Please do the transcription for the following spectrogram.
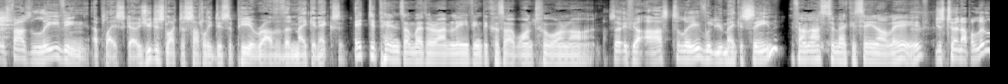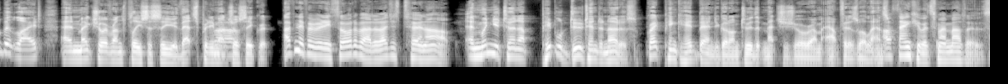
As far as leaving a place goes, you just like to subtly disappear rather than make an exit. It depends on whether I'm leaving because I want to or not. So if you're asked to leave, will you make a scene? If I'm asked to make a scene, I'll leave. Just turn up a little bit late and make sure everyone's pleased to see you. That's pretty much your secret. I've never really thought about it. I just turn up. And when you turn up, people do tend to notice. Great pink headband you got on too that matches your um, outfit as well, Lance. Oh, thank you. It's my mother's.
